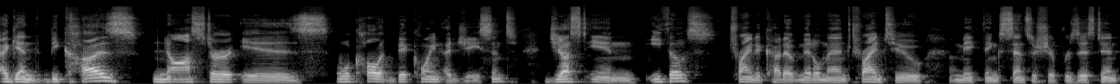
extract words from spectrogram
again, because Nostr is, we'll call it Bitcoin adjacent, just in ethos, trying to cut out middlemen, trying to make things censorship resistant.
